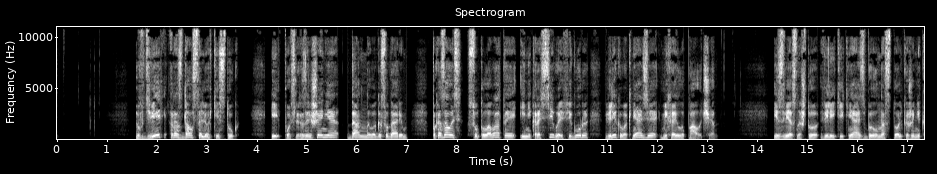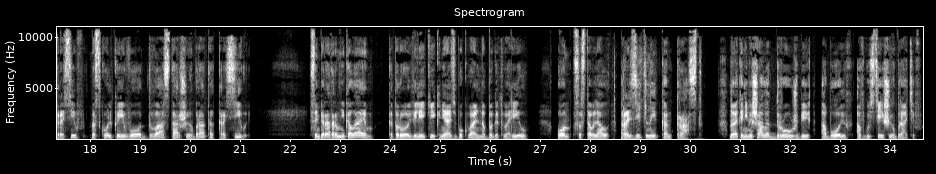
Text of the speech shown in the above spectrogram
В дверь раздался легкий стук, и после разрешения, данного государем, показалась сутуловатая и некрасивая фигура великого князя Михаила Павловича. Известно, что великий князь был настолько же некрасив, насколько его два старших брата красивы. С императором Николаем, которого великий князь буквально боготворил, он составлял разительный контраст, но это не мешало дружбе обоих августейших братьев.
